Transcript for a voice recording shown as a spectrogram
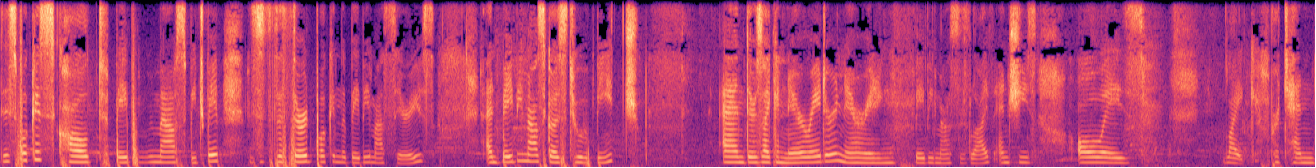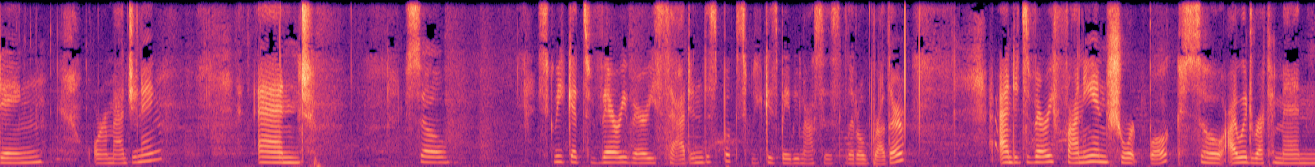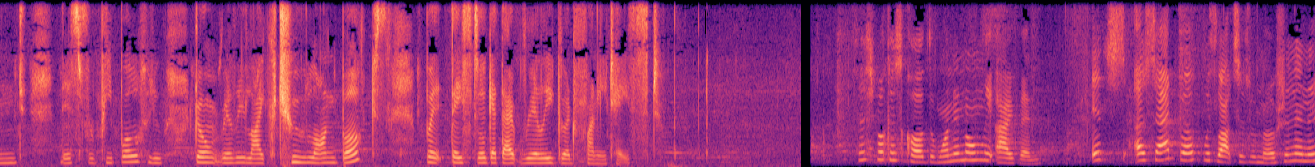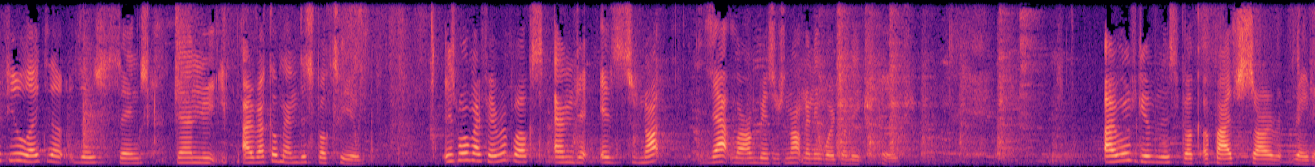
This book is called Baby Mouse Beach Babe. This is the third book in the Baby Mouse series. And Baby Mouse goes to a beach, and there's like a narrator narrating Baby Mouse's life, and she's always like pretending or imagining. And so Squeak gets very, very sad in this book. Squeak is Baby Mouse's little brother. And it's a very funny and short book, so I would recommend this for people who don't really like too long books, but they still get that really good, funny taste. This book is called The One and Only Ivan. It's a sad book with lots of emotion, and if you like the, those things, then I recommend this book to you. It's one of my favorite books, and it's not that long because there's not many words on each page. I would give this book a five star rating.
